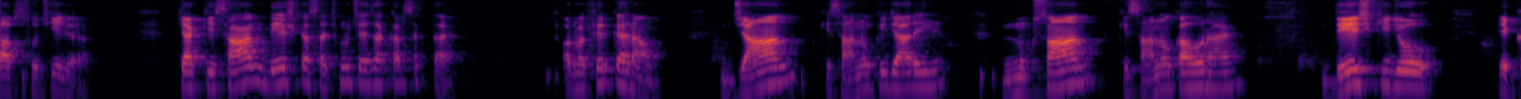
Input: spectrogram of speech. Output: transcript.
आप सोचिए जरा, क्या किसान देश का सचमुच ऐसा कर सकता है? और मैं फिर कह रहा हूँ, जान किसानों की जा रही है, नुकसान किसानों का हो रहा है, देश की जो एक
